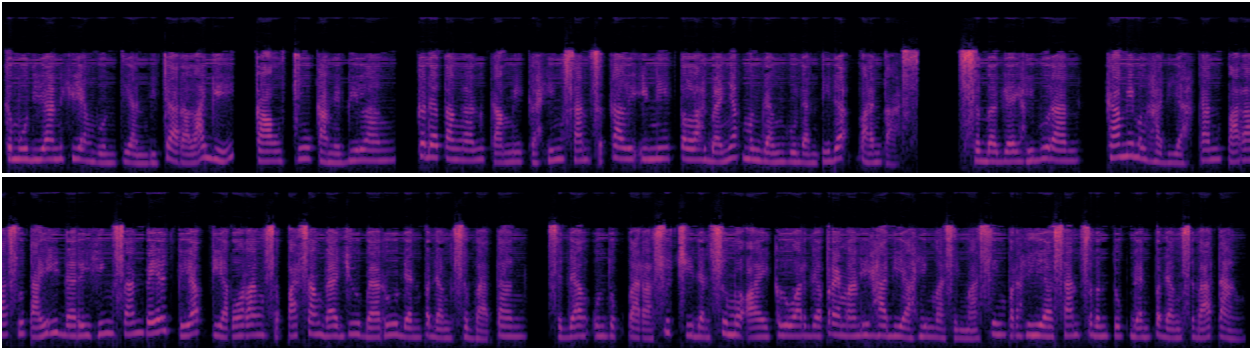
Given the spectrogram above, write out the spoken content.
Kemudian Hiang Buntian bicara lagi, kau cu kami bilang, kedatangan kami ke Hing San sekali ini telah banyak mengganggu dan tidak pantas. Sebagai hiburan, kami menghadiahkan para sutai dari Hing San Pei tiap-tiap orang sepasang baju baru dan pedang sebatang, sedang untuk para suci dan sumoai keluarga preman dihadiahi masing-masing perhiasan sebentuk dan pedang sebatang.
